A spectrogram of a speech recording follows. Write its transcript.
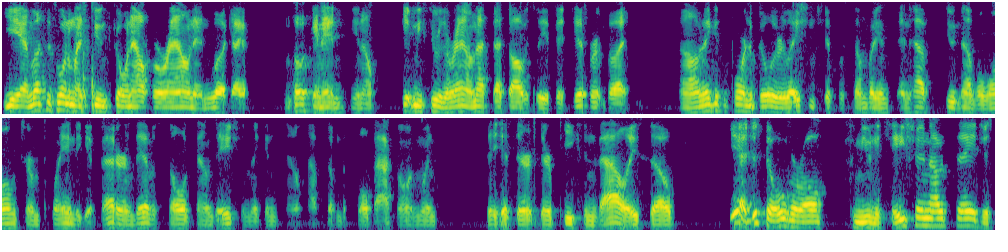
Yeah, unless it's one of my students going out for a round and look, I, I'm hooking in, you know, get me through the round. That that's obviously a bit different, but uh, I think it's important to build a relationship with somebody and, and have the student have a long-term plan to get better, and they have a solid foundation. They can you know, have something to fall back on when they hit their their peaks and valleys. So, yeah, just the overall communication, I would say, just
